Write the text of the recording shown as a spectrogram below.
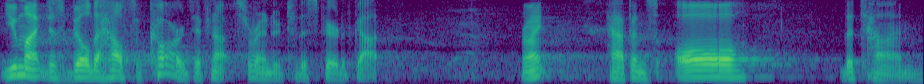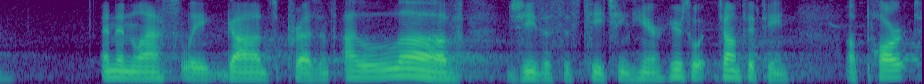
you might just build a house of cards if not surrendered to the Spirit of God. Right? Happens all the time. And then lastly, God's presence. I love Jesus' teaching here. Here's what John 15 apart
